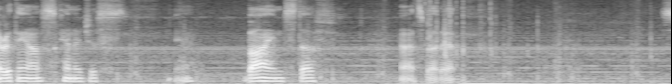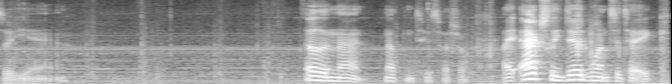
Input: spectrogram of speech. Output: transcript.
Everything else kind of just, yeah, buying stuff. That's about it. So yeah. Other than that, nothing too special. I actually did want to take.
